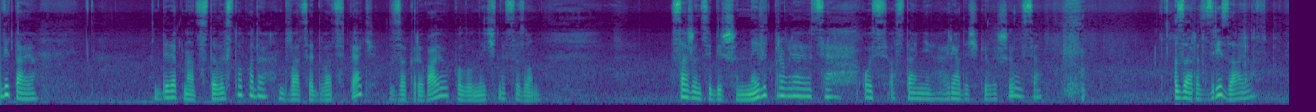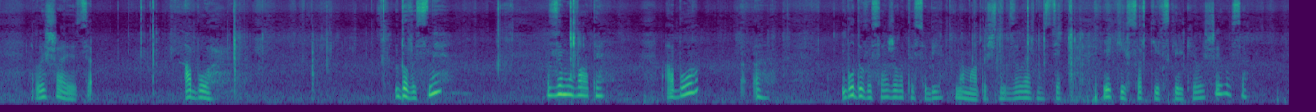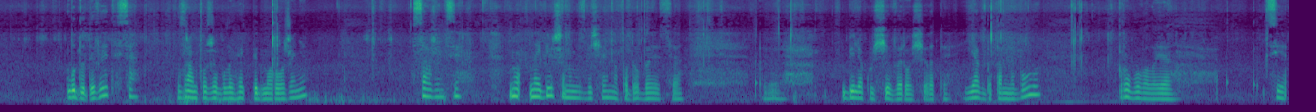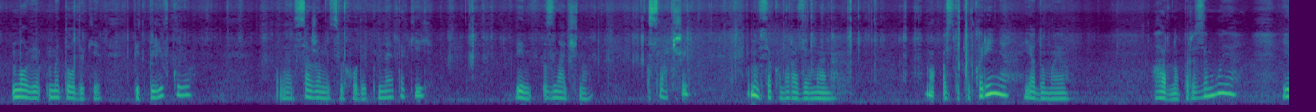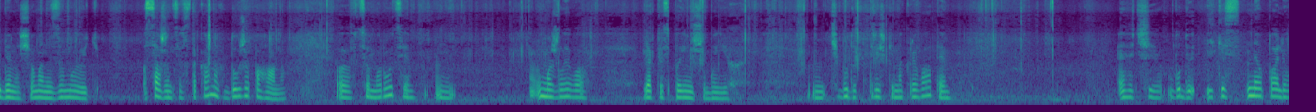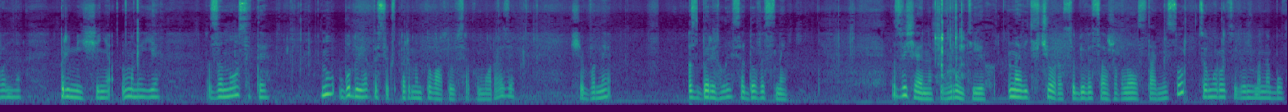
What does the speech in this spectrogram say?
Вітаю! 19 листопада 2025 закриваю полуничний сезон. Саджанці більше не відправляються. Ось останні грядочки лишилися. Зараз зрізаю, лишаються або до весни зимувати, або е, буду висаджувати собі на маточник, в залежності, яких сортів скільки лишилося. Буду дивитися. Зранку вже були геть підморожені саджанці. Ну, найбільше мені, звичайно, подобається е, біля кущів вирощувати. Як би там не було, пробувала я ці нові методики під плівкою. Е, Саджанець виходить не такий він значно слабший. Ну, в всякому разі, в мене. Ну, ось таке коріння, я думаю, гарно перезимує. Єдине, що в мене зимують саджанці в стаканах дуже погано. Е, В цьому році, можливо, якось по-іншому їх. Чи буду трішки накривати, е, чи буде якесь неопалювальне приміщення. У мене є заносити. Ну, буду якось експериментувати у всякому разі, щоб вони збереглися до весни. Звичайно, що в ґрунті їх навіть вчора собі висаджувала останній сорт. В цьому році він в мене був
